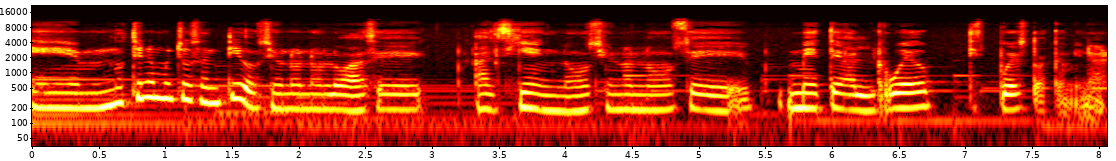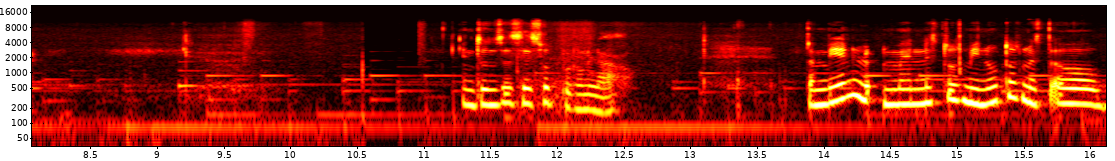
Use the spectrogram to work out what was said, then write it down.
em, no tiene mucho sentido si uno no lo hace al 100, ¿no? Si uno no se mete al ruedo dispuesto a caminar. Entonces eso por un lado. También en estos minutos me he estado,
